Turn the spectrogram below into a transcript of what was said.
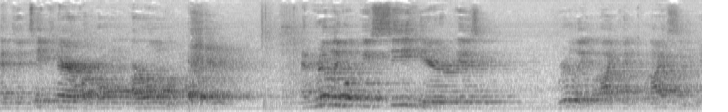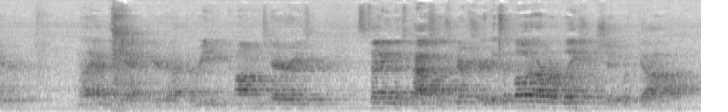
and to take care of our own our own life. And really what we see here is really what I can what I see here, and I understand here after reading commentaries studying this passage of Scripture, it's about our relationship with God.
